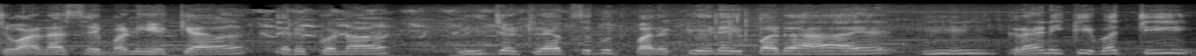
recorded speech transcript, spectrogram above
ज्वाला से बनी है क्या? तेरे को ना फ्रीजर ट्रैप से कुछ फ़र्क क्यों नहीं पड़ रहा है। हम्म, ग्रानी की बच्ची।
